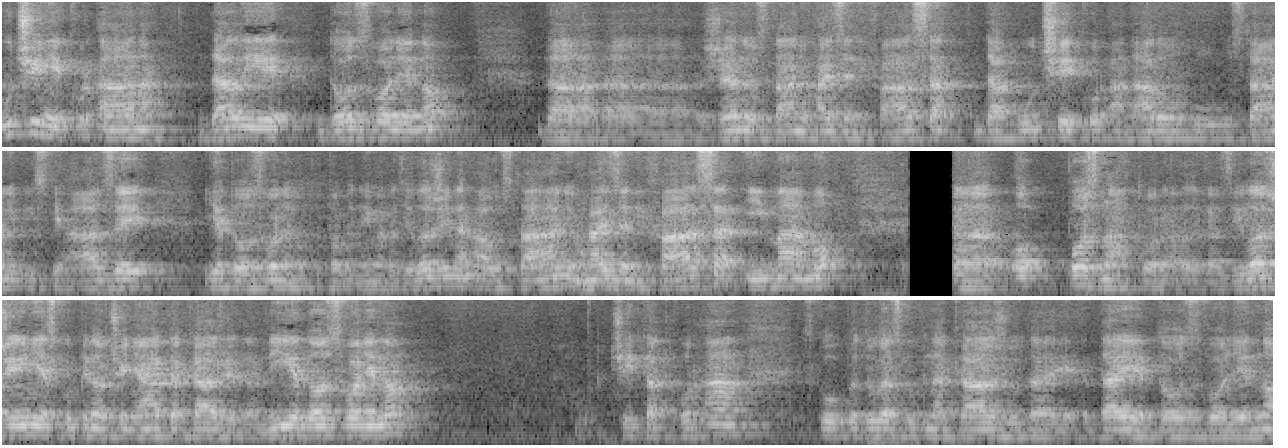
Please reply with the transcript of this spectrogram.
učenje Kur'ana. Da li je dozvoljeno da e, žene u stanju hajzeni fasa da uče Kur'an naravno u, u stanju istihaze je dozvoljeno, oko toga nema razilaženja, a u stanju hajzeni fasa imamo uh, poznato razilaženje, skupina učenjaka kaže da nije dozvoljeno čitati Kur'an, skup, druga skupina kažu da je, da je dozvoljeno.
